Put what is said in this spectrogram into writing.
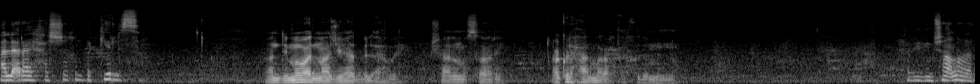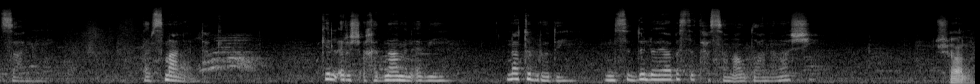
هلأ رايحة الشغل؟ بكير لسه. عندي موعد مع جهاد بالقهوة مشان المصاري. على كل حال ما راح اخذه منه. حبيبي مشان الله لا تزعل مني طيب اسمع لك كل قرش أخذناه من أبي نعتبره دين. بنسد له إياه بس تتحسن أوضاعنا ماشي؟ إن شاء الله.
